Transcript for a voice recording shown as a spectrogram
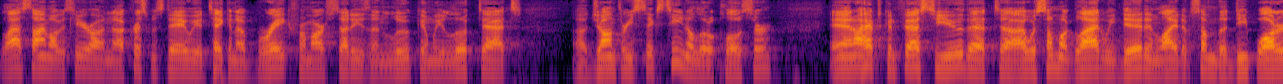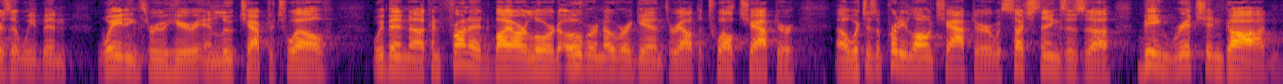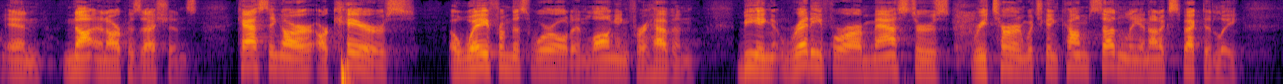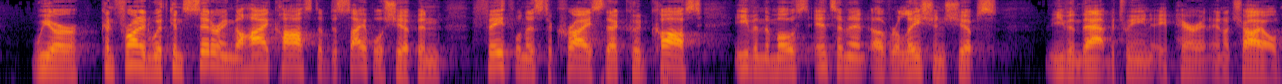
Last time I was here on uh, Christmas Day, we had taken a break from our studies in Luke, and we looked at uh, John 3:16 a little closer. And I have to confess to you that uh, I was somewhat glad we did, in light of some of the deep waters that we've been wading through here in Luke chapter 12. We've been uh, confronted by our Lord over and over again throughout the 12th chapter, uh, which is a pretty long chapter, with such things as uh, being rich in God and not in our possessions, casting our, our cares away from this world and longing for heaven, being ready for our Master's return, which can come suddenly and unexpectedly. We are confronted with considering the high cost of discipleship and faithfulness to Christ that could cost even the most intimate of relationships, even that between a parent and a child.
